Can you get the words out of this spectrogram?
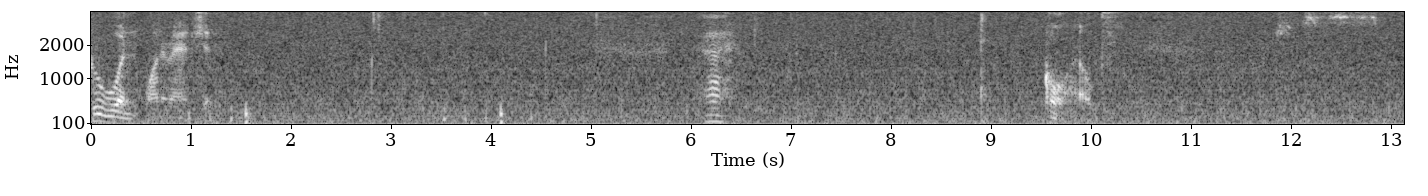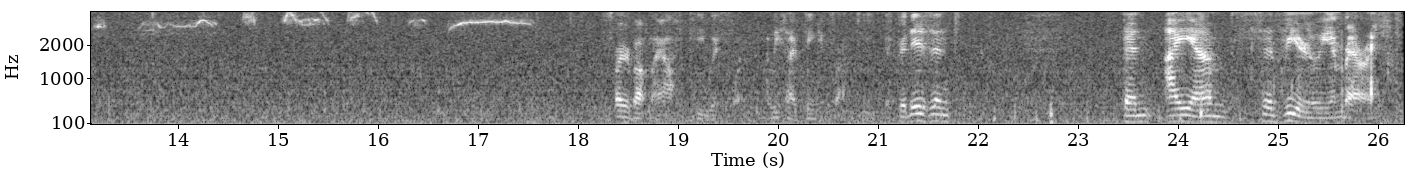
who wouldn't want a mansion? Coal helps. Sorry about my off-key whistling. At least I think it's off-key. If it isn't, then I am severely embarrassed.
